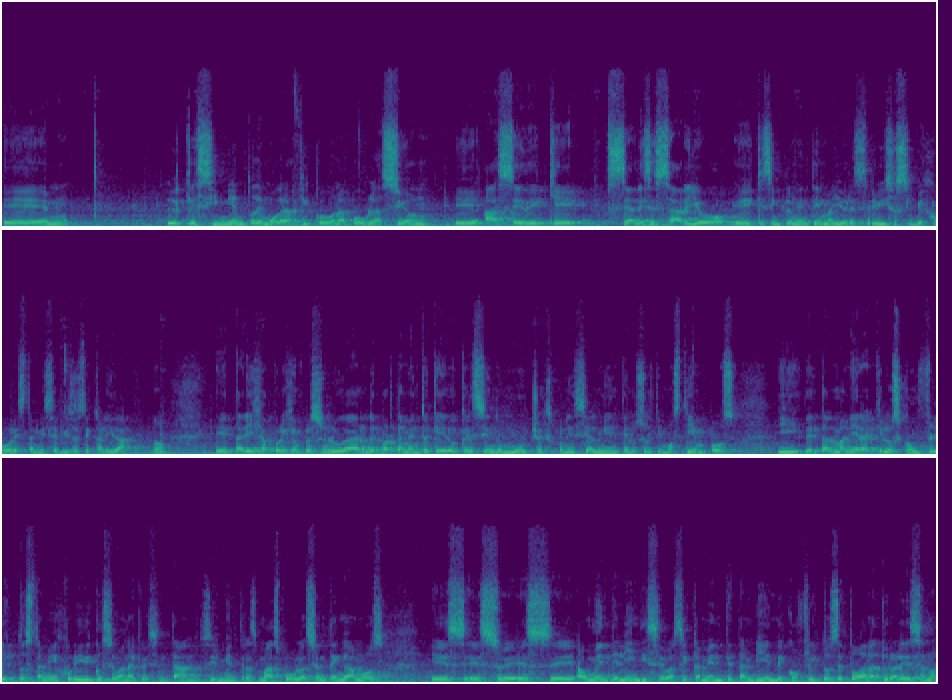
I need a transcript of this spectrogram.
Eh, el crecimiento demográfico de una población eh, hace de que sea necesario eh, que se implementen mayores servicios y mejores también servicios de calidad. ¿no? Eh, Tarija, por ejemplo, es un lugar, un departamento que ha ido creciendo mucho exponencialmente en los últimos tiempos y de tal manera que los conflictos también jurídicos se van acrecentando. Es decir, mientras más población tengamos, es, es, aumenta el índice básicamente también de conflictos de toda naturaleza. ¿no?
